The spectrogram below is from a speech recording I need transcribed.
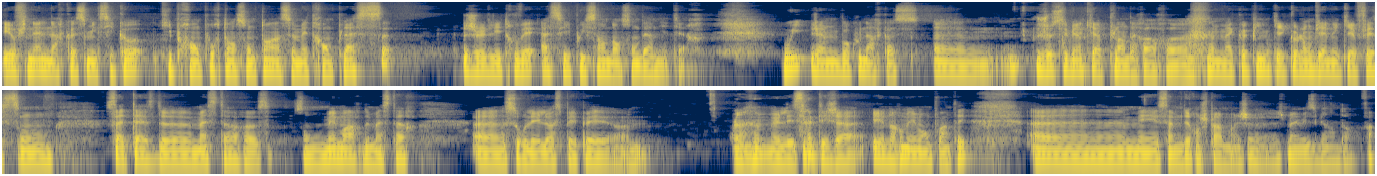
Et au final, Narcos Mexico, qui prend pourtant son temps à se mettre en place, je l'ai trouvé assez puissant dans son dernier tiers. Oui, j'aime beaucoup Narcos. Euh, je sais bien qu'il y a plein d'erreurs. Euh, ma copine qui est colombienne et qui a fait son sa thèse de master, euh, son mémoire de master euh, sur les Los Pepe me les a déjà énormément pointés. mais ça me dérange pas, moi. Je, m'amuse bien dedans. Enfin,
